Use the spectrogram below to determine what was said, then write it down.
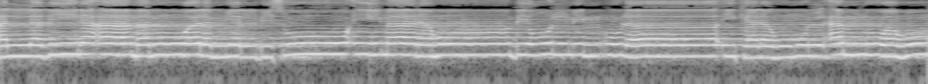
الذين آمنوا ولم يلبسوا إيمانهم بظلم أولئك لهم الأمن وهم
